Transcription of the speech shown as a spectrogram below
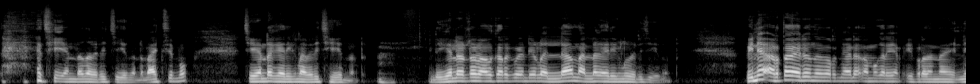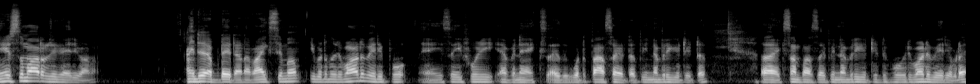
ചെയ്യേണ്ടത് അവർ ചെയ്യുന്നുണ്ട്. മാക്സിമം ചെയ്യേണ്ട കാര്യങ്ങൾ അവർ ചെയ്യുന്നുണ്ട്. ലീഗലായിട്ടുള്ള ആൾക്കാർക്ക് വേണ്ടിയുള്ള എല്ലാ നല്ല കാര്യങ്ങളും അവർ ചെയ്യുന്നുണ്ട്. പിന്നെ അടുത്ത കാര്യം എന്ന് പറഞ്ഞാൽ നമുക്കറിയാം ഈ പറയുന്ന നേഴ്സുമാരുടെ ഒരു കാര്യമാണ്. അതിന്റെ ഒരു അപ്ഡേറ്റ് ആണ്. മാക്സിമം ഇവിടുന്ന് ഒരുപാട് പേര് ഇപ്പോൾ ഈ സേഫ് വഴി പിന്നെ എക്സ് ഇത് കൂട്ട് പാസ്സായിട്ട് പിൻ നമ്പർ കിട്ടിയിട്ട് എക്സാം പാസ്സായി പിൻ നമ്പർ കിട്ടിയിട്ട് ഇപ്പോൾ ഒരുപാട് പേര് ഇവിടെ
